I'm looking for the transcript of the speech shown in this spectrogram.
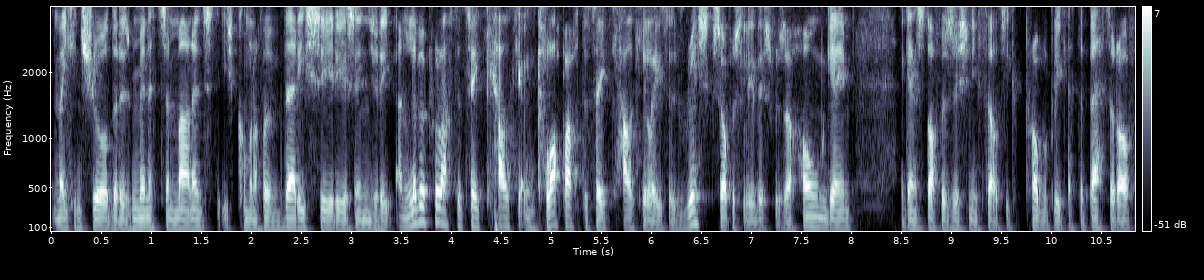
making sure that his minutes are managed. He's coming off a very serious injury, and Liverpool have to take calc- and Klopp have to take calculated risks. Obviously, this was a home game against opposition he felt he could probably get the better of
